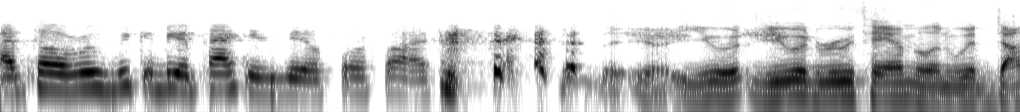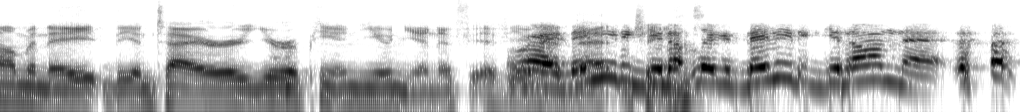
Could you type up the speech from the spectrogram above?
I told Ruth we could be a package deal, four or five. you you and Ruth Hamblin would dominate the entire European Union if if you right. they need to chance. get up. Look, they need to get on that.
